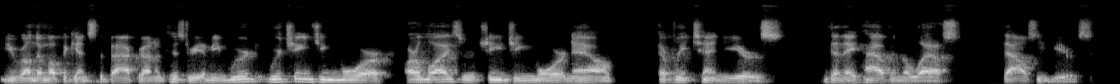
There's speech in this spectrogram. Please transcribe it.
you run them up against the background of history. I mean, we're we're changing more. Our lives are changing more now every ten years than they have in the last thousand years.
